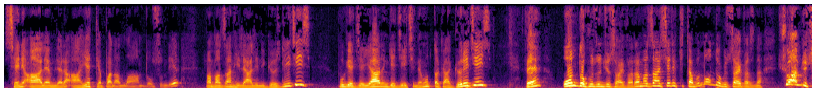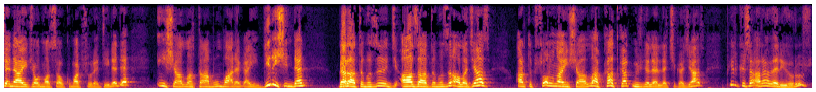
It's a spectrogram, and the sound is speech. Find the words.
Seni alemlere ayet yapan Allah'a hamdolsun diye Ramazan hilalini gözleyeceğiz. Bu gece yarın gece içinde mutlaka göreceğiz. Ve 19. sayfa Ramazan Şerif kitabının 19 sayfasında şu hamdü sena hiç olmazsa okumak suretiyle de inşallah ta mübarek ayın girişinden beratımızı, azadımızı alacağız. Artık sonuna inşallah kat kat müjdelerle çıkacağız. Bir kısa ara veriyoruz.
